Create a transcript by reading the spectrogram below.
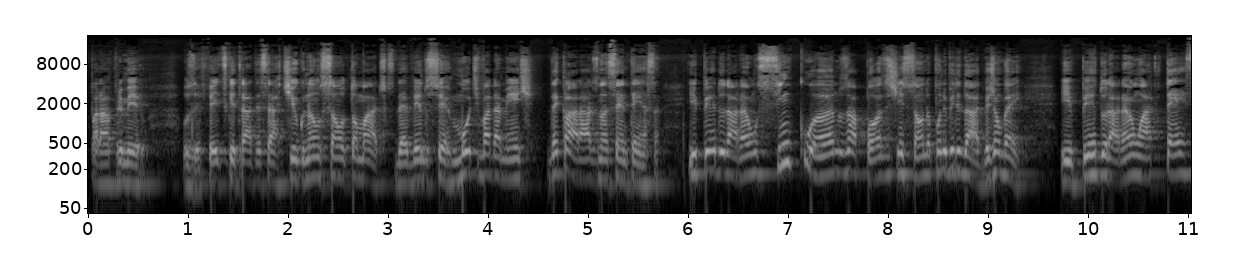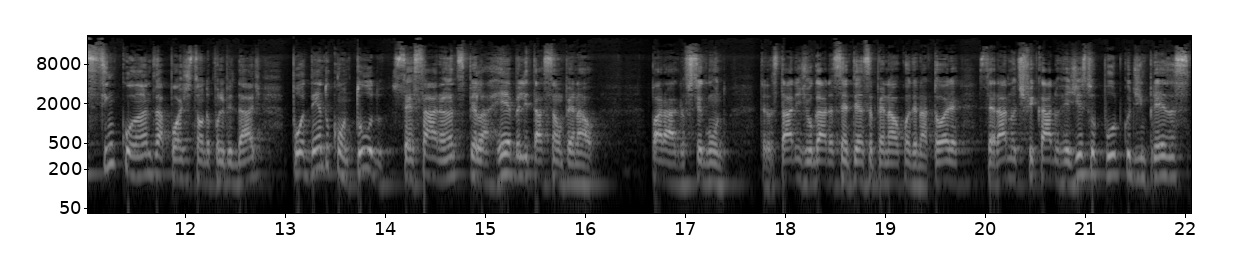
Parágrafo 1. Os efeitos que trata esse artigo não são automáticos, devendo ser motivadamente declarados na sentença e perdurarão cinco anos após a extinção da punibilidade. Vejam bem, e perdurarão até cinco anos após a extinção da punibilidade, podendo, contudo, cessar antes pela reabilitação penal. Parágrafo 2. Transtar em julgada a sentença penal condenatória, será notificado o registro público de empresas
